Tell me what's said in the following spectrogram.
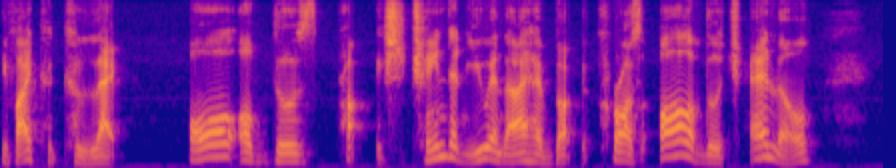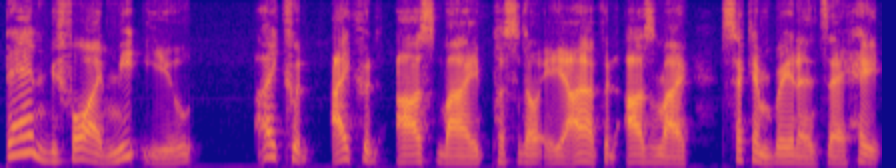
if I could collect all of those exchange that you and I have got across all of those channels, then before I meet you, I could I could ask my personal AI, I could ask my second brain and say, hey,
